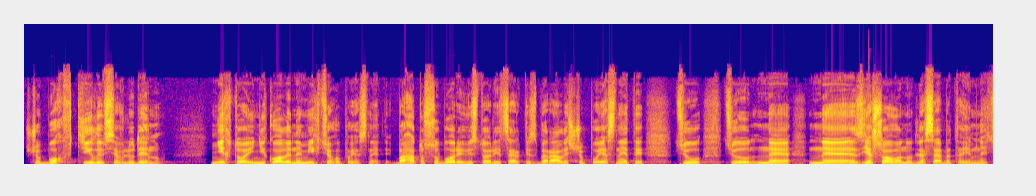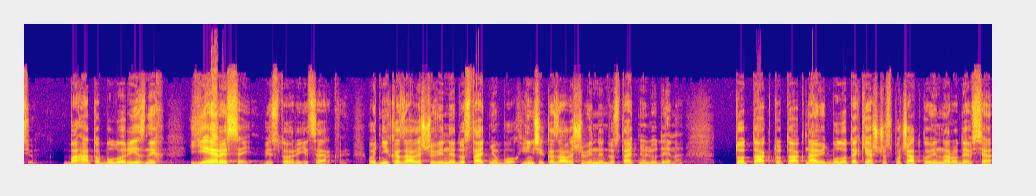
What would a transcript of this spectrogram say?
що Бог втілився в людину. Ніхто і ніколи не міг цього пояснити. Багато соборів в історії церкви збирали, щоб пояснити цю, цю не, не з'ясовану для себе таємницю. Багато було різних єресей в історії церкви. Одні казали, що він недостатньо Бог, інші казали, що він недостатньо людина. То так, то так. Навіть було таке, що спочатку він народився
